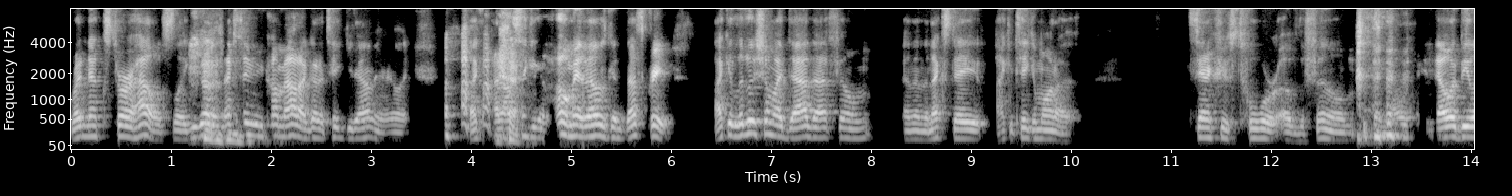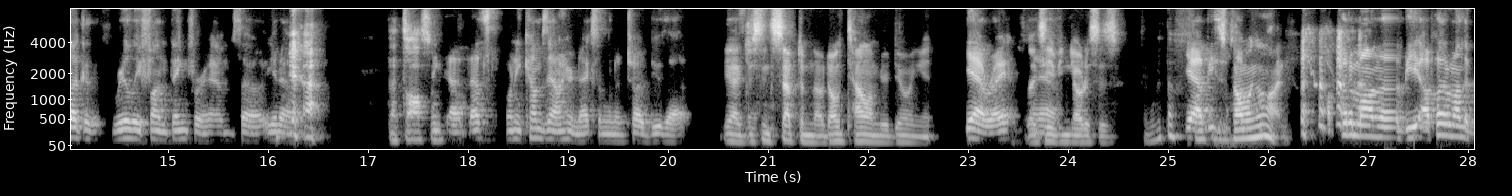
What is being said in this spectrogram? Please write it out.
right next to our house. Like you got to next time you come out, I got to take you down there. Like, like and I was thinking, oh man, that was good. That's great. I could literally show my dad that film, and then the next day I could take him on a Santa Cruz tour of the film. That would, that, would, be like a really fun thing for him. So you know, yeah, that's awesome. That, that's when he comes down here next. I'm going to try to do that. Yeah, just incept him though. Don't tell him you're doing it. Yeah, right. Let's yeah. see if he notices. What the yeah, fuck is going on? I'll put him on the beach. I'll put him on the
